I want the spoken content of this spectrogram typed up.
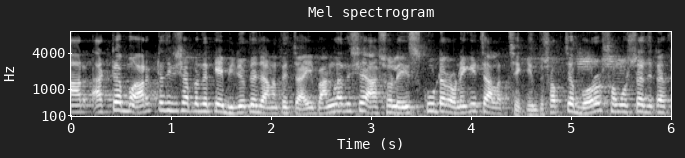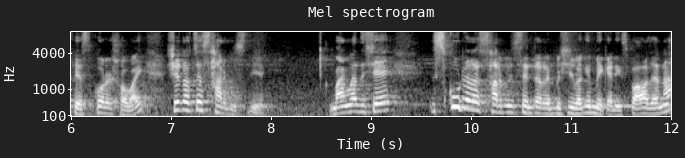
আর একটা আরেকটা জিনিস আপনাদেরকে এই ভিডিওতে জানাতে চাই, বাংলাদেশে আসলে স্কুটার অনেকেই চালাচ্ছে, কিন্তু সবচেয়ে বড় সমস্যা যেটা ফেস করে সবাই, সেটা হচ্ছে সার্ভিস নিয়ে। বাংলাদেশে স্কুটারের সার্ভিস সেন্টারে বেশিরভাগই মেকানিক্স পাওয়া যায় না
